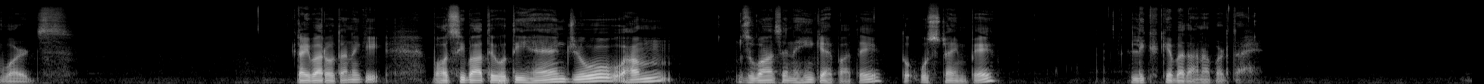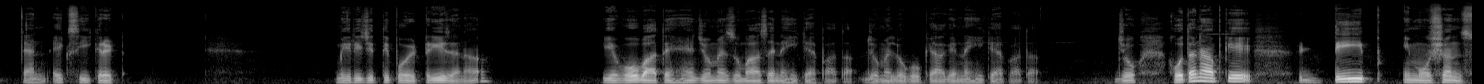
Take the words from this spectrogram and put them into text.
वर्ड्स कई बार होता ना कि बहुत सी बातें होती हैं जो हम ज़ुबान से नहीं कह पाते तो उस टाइम पे लिख के बताना पड़ता है। एंड एक सीक्रेट मेरी जितनी पोइट्रीज़ है ना, ये वो बातें हैं जो मैं ज़ुबा से नहीं कह पाता, जो मैं लोगों के आगे नहीं कह पाता। जो होता है ना आपके डीप इमोशंस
